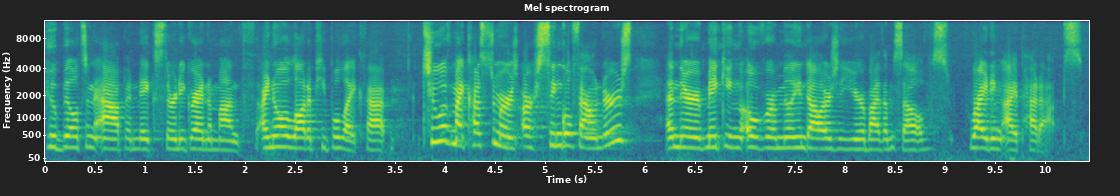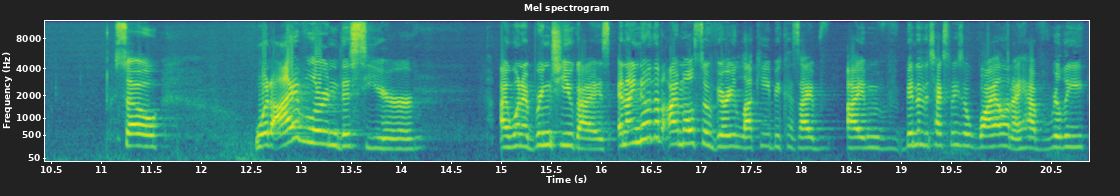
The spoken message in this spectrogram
who built an app and makes 30 grand a month. I know a lot of people like that. Two of my customers are single founders and they're making over a million dollars a year by themselves writing iPad apps. So what I've learned this year I want to bring to you guys, and I know that I'm also very lucky because I've, I've been in the tech space a while and I have really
